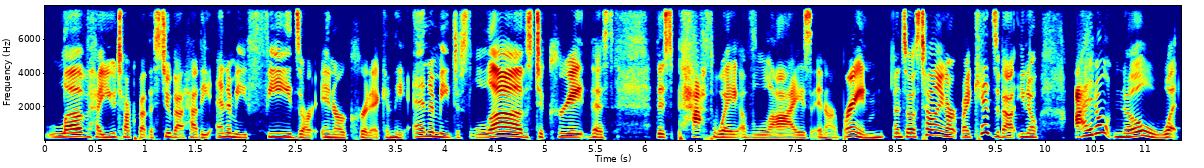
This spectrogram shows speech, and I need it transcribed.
love how you talk about this too, about how the enemy feeds our inner critic, and the enemy just loves to create this this pathway of lies in our brain. And so I was telling our, my kids about, you know, I don't know what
